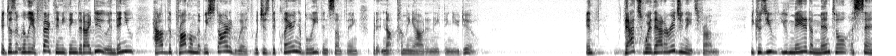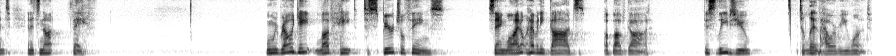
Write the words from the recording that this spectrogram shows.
it doesn't really affect anything that I do. And then you have the problem that we started with, which is declaring a belief in something, but it not coming out in anything you do. And that's where that originates from, because you've, you've made it a mental assent and it's not faith. When we relegate love hate to spiritual things, saying, Well, I don't have any gods above God. This leaves you to live however you want.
